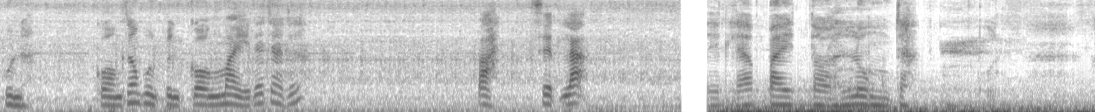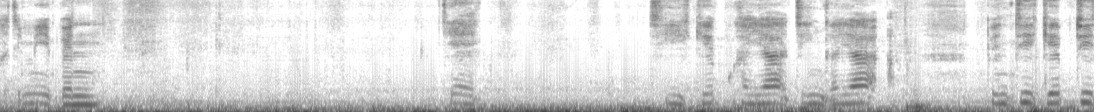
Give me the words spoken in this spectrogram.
พุ่นะกองทั้งพุ่นเป็นกองใหม่ได้จ้ะเด้อไปเสร็จละ เสร็จแล้วไปต่อลงจ้ะพุ่นก็จะมีเป็น แยกที่ เก็บขยะทิ้งขยะ เป็นที่เก็บที่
